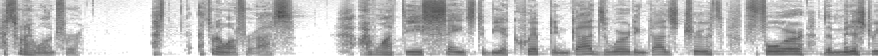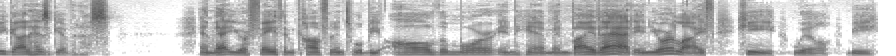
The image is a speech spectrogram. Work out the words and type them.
That's what I want for that's, that's what I want for us. I want these saints to be equipped in God's word and God's truth for the ministry God has given us. And that your faith and confidence will be all the more in Him. And by that, in your life, He will be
